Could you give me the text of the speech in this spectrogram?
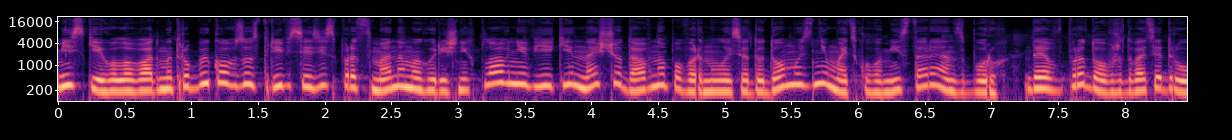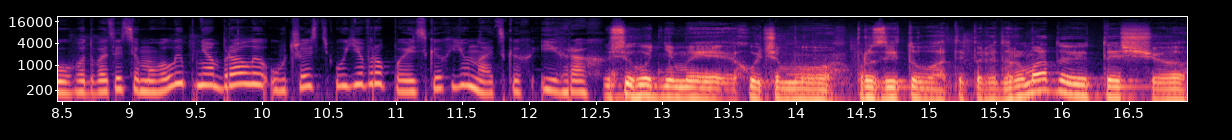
Міський голова Дмитро Биков зустрівся зі спортсменами горішніх плавнів, які нещодавно повернулися додому з німецького міста Ренсбург, де впродовж 22-27 липня брали участь у європейських юнацьких іграх. Сьогодні ми хочемо прозвітувати перед громадою те, що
